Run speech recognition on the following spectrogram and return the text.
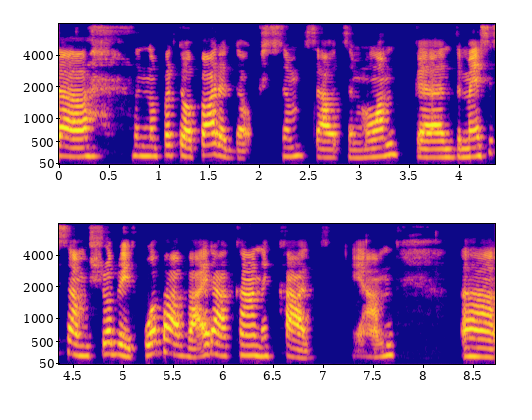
uh, nu, par to paradoksu saucamo, kad mēs esam šobrīd kopā vairāk kā nekad. Ja? Uh,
